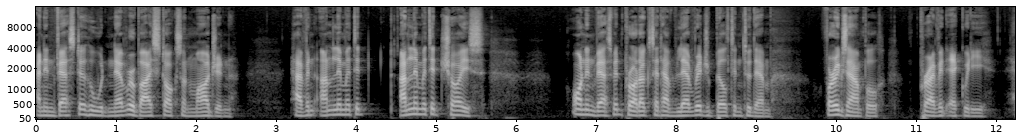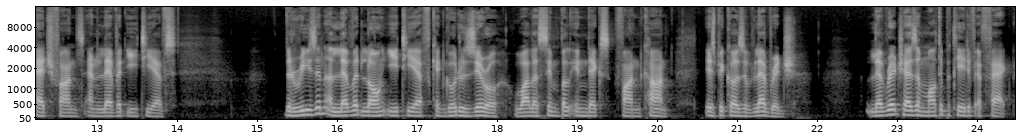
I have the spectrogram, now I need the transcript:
an investor who would never buy stocks on margin have an unlimited unlimited choice on investment products that have leverage built into them. For example, private equity, hedge funds, and levered ETFs. The reason a levered long ETF can go to zero while a simple index fund can't is because of leverage. Leverage has a multiplicative effect.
